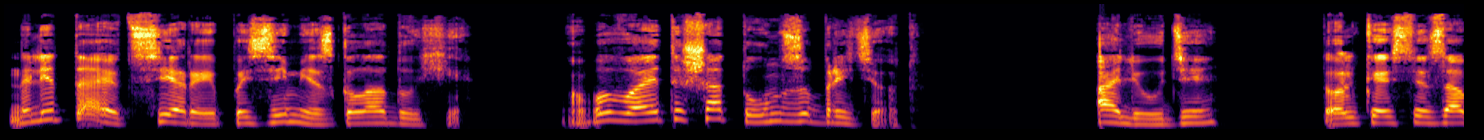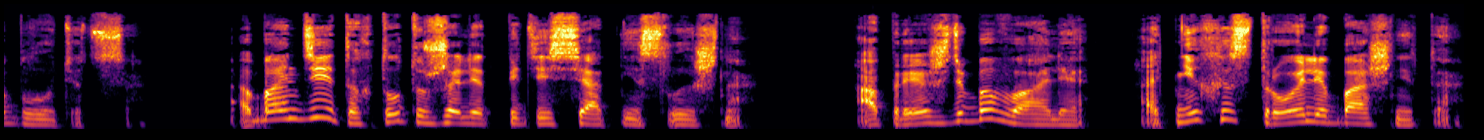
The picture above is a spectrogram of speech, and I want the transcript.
Налетают серые по зиме с голодухи. Но бывает и шатун забредет. А люди? Только если заблудятся. О бандитах тут уже лет пятьдесят не слышно. А прежде бывали, от них и строили башни-то.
